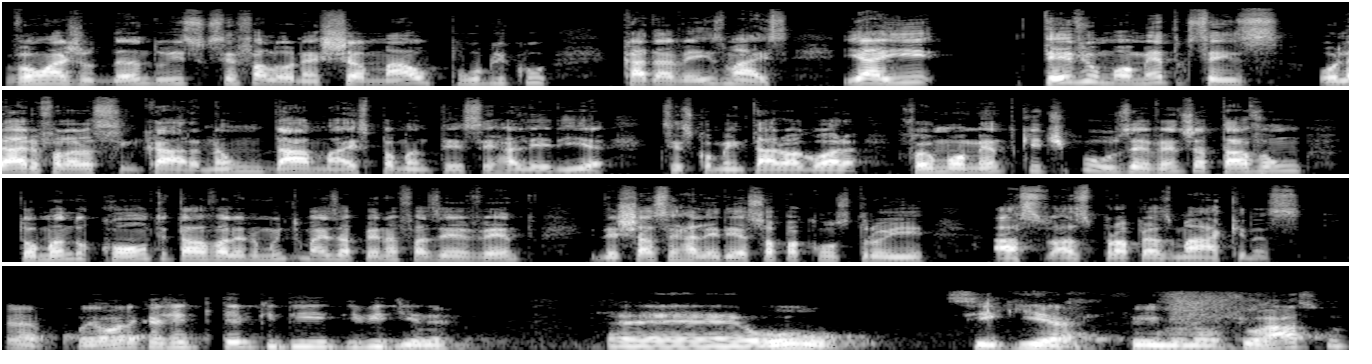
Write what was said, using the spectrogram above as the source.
vão ajudando isso que você falou, né? Chamar o público cada vez mais. E aí, teve um momento que vocês olharam e falaram assim, cara, não dá mais para manter serralheria, que vocês comentaram agora. Foi um momento que, tipo, os eventos já estavam tomando conta e tava valendo muito mais a pena fazer evento e deixar a serralheria só para construir as, as próprias máquinas. É, foi a hora que a gente teve que dividir, né? É, ou seguia firme no churrasco,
